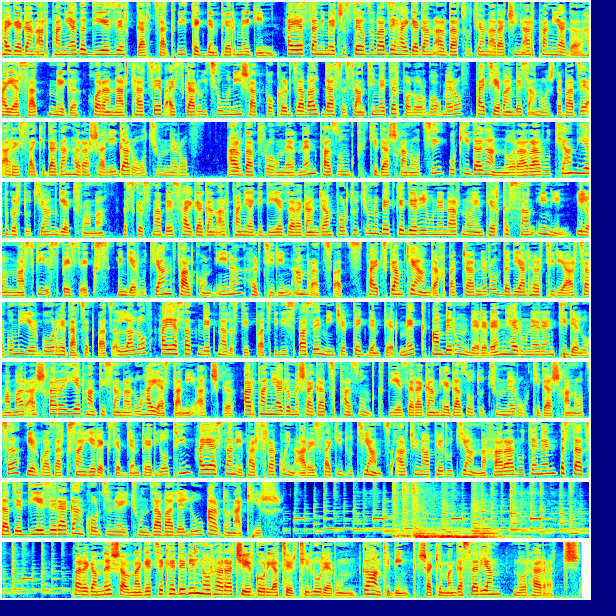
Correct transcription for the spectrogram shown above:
հայկական արփանյակը դիեզերք կարծակվի դեկտեմբեր 1-ին Հայաստանի մեջ ստեղծված է հայկական արդարության առաջին արփանյակը Հայասատ 1-ը խորանարթացև այս կառույցը ունի շատ փոքր ծավալ 10 սանտիմետր բոլոր կողմերով բայց եւ այնպես անոջ դված է արեստագիտական հրաշալի կարողություններով արդատրողներն են Փազումք Կիդաշխանոցի ու Կիդագան նորարարության եւ գրթության գետրոնը Սկսնաբես հայկական արփանյակի դիեզերական ճամփորդությունը պետք է դեղի ունենար նոեմբեր 29-ին Իլոն Մասկի SpaceX ընկերության Falcon 9 հրթիռին ամրացված։ Բայց կամքի անգախ պատճառներով դեպիալ հրթիռի արձակումը երկու օր հետաձգված լալով հայասատ մեկնալը ստիպված պիտի սպասե մինչև դեկտեմբեր 1 ամբերուն վերևեն հերուներեն տիդելու համար աշխարհը եւ հանդիսանալու Հայաստանի աչքը։ Արփանյակը մշակած Փազումք դիեզերական հետազոտություններու գիտաշխանոցը 2023 սեպտեմբերի 7-ին Հայաստանի բարձրակույն արեստագիտության արդյունաբերության նախարարութենեն ստացած է դիեզերական կորձունեություն ծավալելու արդոնակիր Բարեկամներ շարունակեցեք հետևել Նոր հարաճ Երգորիա 1 թերթի լուրերուն։ Կհանդիպինք Շակե Մանգասարյան Նոր հարաճ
